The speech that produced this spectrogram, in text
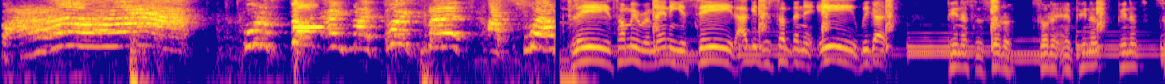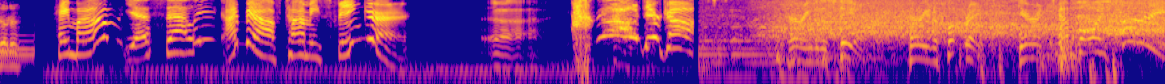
Who Please, homie, remain in your seat. I'll get you something to eat. We got peanuts and soda, soda and peanuts, peanuts, soda. Hey, Mom? Yes, Sally? I bit off Tommy's finger. Uh. Oh, dear God! Curry with a steal. Curry in a foot race. Garrett Temple and Curry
